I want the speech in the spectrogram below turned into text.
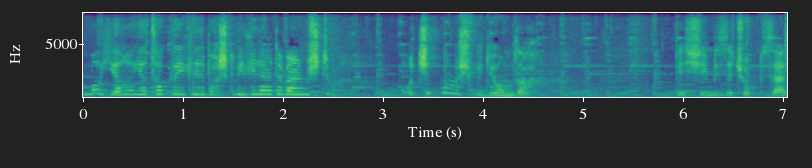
Ama ya yatakla ilgili başka bilgiler de vermiştim. O çıkmamış videomda. Beşiğimiz de çok güzel.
